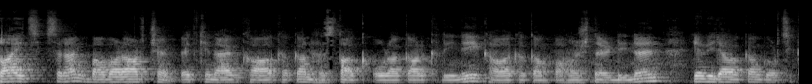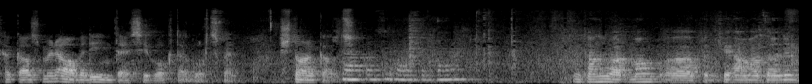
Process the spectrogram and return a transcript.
բայց սրանք բավարար չեն։ Պետք է նաև քաղաքական հստակ օրակարգ լինի, քաղաքական պահանջներ լինեն եւ իրավական գործիքակազմերը ավելի ինտենսիվ օգտագործվեն։ Շնորհակալություն։ Ընդհանուր առմամբ պետք է համաձայնեմ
